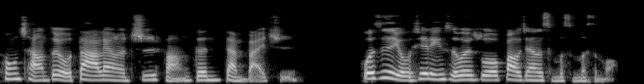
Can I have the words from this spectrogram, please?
通常都有大量的脂肪跟蛋白质。或是有些零食会说爆浆的什么什么什么，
